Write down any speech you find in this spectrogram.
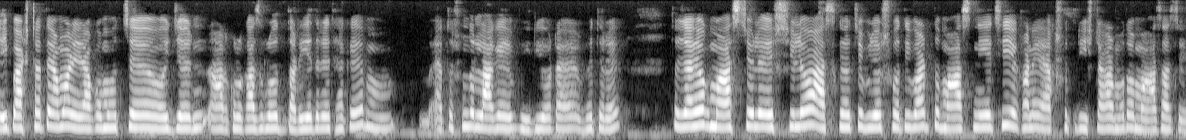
এই পাশটাতে আমার এরকম হচ্ছে ওই যে নারকোল গাছগুলো দাঁড়িয়ে দাঁড়িয়ে থাকে এত সুন্দর লাগে ভিডিওটার ভেতরে। তো যাই হোক, মাছ চলে এসেছিল। আজকে হচ্ছে বৃহস্পতিবার, তো মাছ নিয়েছি। এখানে একশো ত্রিশ টাকার মতো মাছ আছে।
